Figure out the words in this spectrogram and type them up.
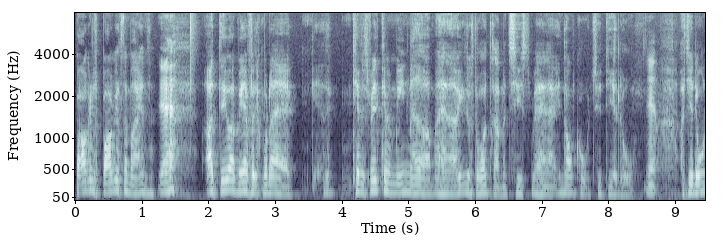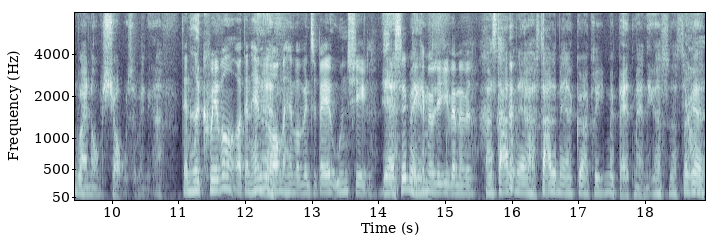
Boggles, Boggles the Mind. ja. Og det var mere, der er, altså, Kevin Smith kan man mene meget om, at han er jo ikke en stor dramatist, men han er enormt god til dialog. ja. Og dialogen var enormt sjov, simpelthen. Den hed Quiver, og den handlede Ja. om, at han var vendt tilbage uden sjæl. Ja, Det simpelthen. kan man jo ligge i, hvad man vil. Han startede med, at, startede med at gøre grin med Batman, ikke? Så, så, kan,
